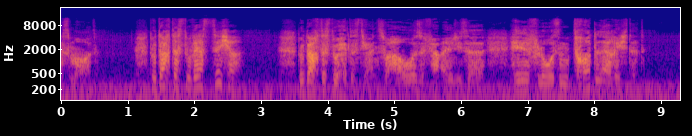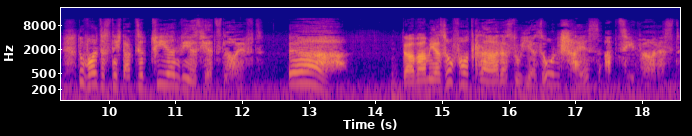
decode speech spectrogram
es, Mord. Du dachtest, du wärst sicher. Du dachtest, du hättest dir ein Zuhause für all diese hilflosen Trottel errichtet. Du wolltest nicht akzeptieren, wie es jetzt läuft. Ja. Da war mir sofort klar, dass du hier so einen Scheiß abziehen würdest.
